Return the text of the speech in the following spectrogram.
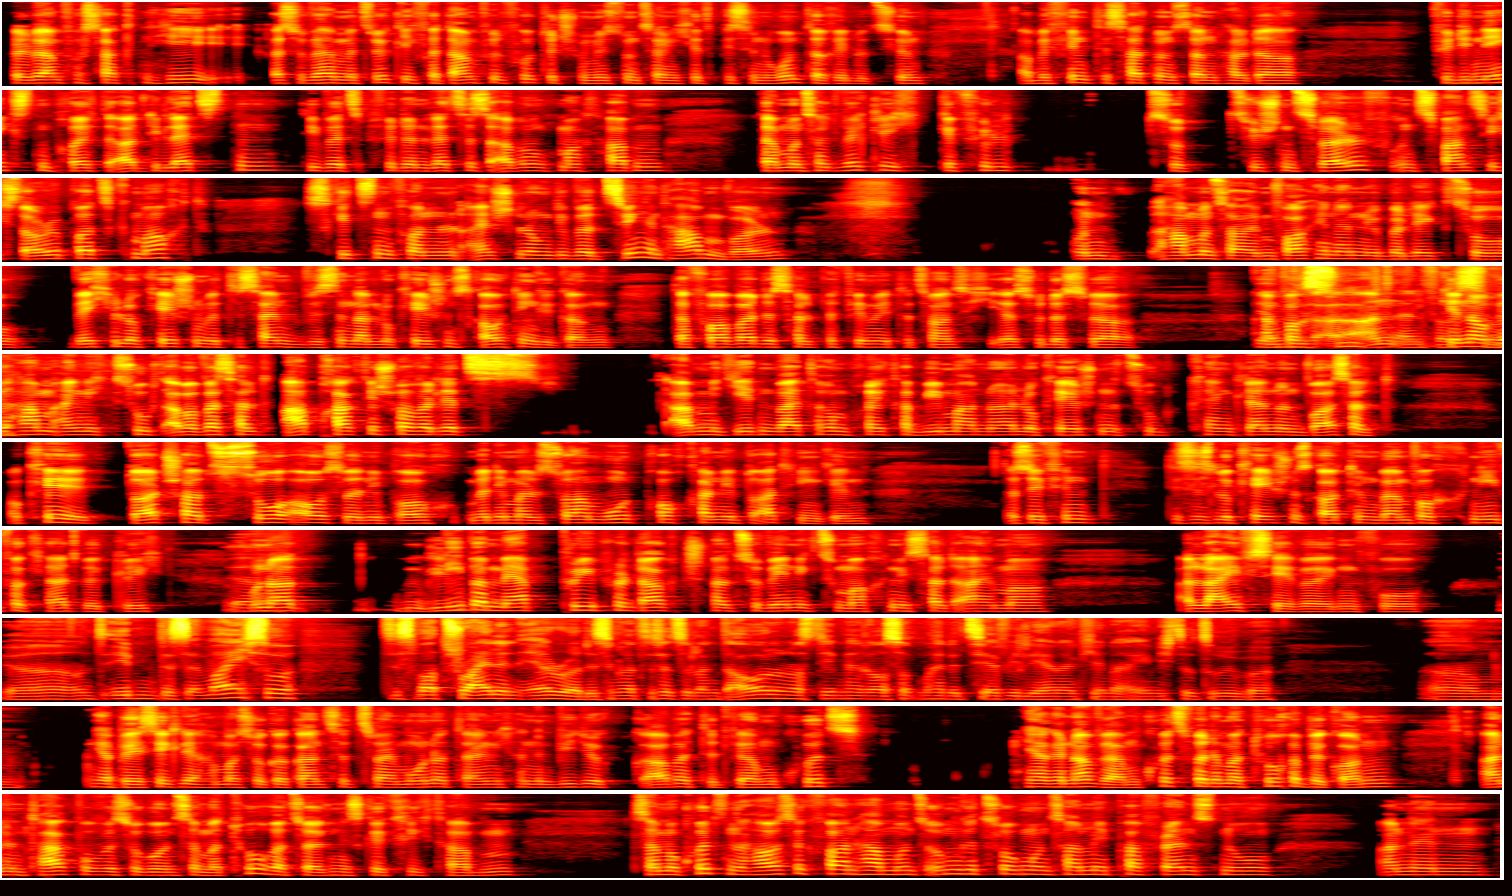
weil wir einfach sagten: „Hey, also wir haben jetzt wirklich verdammt viel Footage, wir müssen uns eigentlich jetzt ein bisschen runter reduzieren.“ Aber ich finde, das hat uns dann halt auch für die nächsten Projekte, die letzten, die wir jetzt für dein letztes Album gemacht haben, da haben wir uns halt wirklich gefühlt so zwischen 12 und 20 Storyboards gemacht, Skizzen von Einstellungen, die wir zwingend haben wollen. Und haben uns auch im Vorhinein überlegt, so, welche Location wird das sein? Wir sind dann Location Scouting gegangen. Davor war das halt bei 4,20 Meter eher so, dass wir Wir einfach an einfach genau, so. wir haben eigentlich gesucht, aber was halt auch praktisch war, weil jetzt auch mit jedem weiteren Projekt habe ich immer eine neue Location dazu kennengelernt und weiß halt, okay, dort schaut es so aus, wenn ich brauche wenn ich mal so einen Mut brauche, kann ich dorthin gehen. Also, ich finde, dieses Location Scouting war einfach nie verkehrt wirklich. Und Ja. auch lieber mehr Pre-Production als zu wenig zu machen, ist halt immer ein Lifesaver irgendwo. Ja, und eben, das war eigentlich so, das war Trial and Error, deswegen hat das jetzt so lange gedauert und aus dem heraus hat man halt jetzt sehr viel lernen können eigentlich darüber. Ähm, Ja, basically haben wir sogar ganze 2 Monate eigentlich an dem Video gearbeitet. Wir haben kurz ja genau, wir haben kurz vor der Matura begonnen, an 'nem Tag, wo wir sogar unser Maturazeugnis gekriegt haben. Sind wir kurz nach Hause gefahren, haben uns umgezogen und sind mit ein paar Friends nur an den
